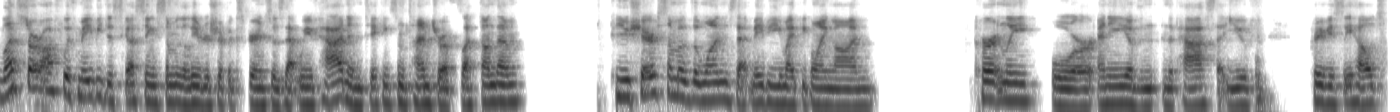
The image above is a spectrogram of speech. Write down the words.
let's start off with maybe discussing some of the leadership experiences that we've had and taking some time to reflect on them. Could you share some of the ones that maybe you might be going on currently or any of in the past that you've previously held?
